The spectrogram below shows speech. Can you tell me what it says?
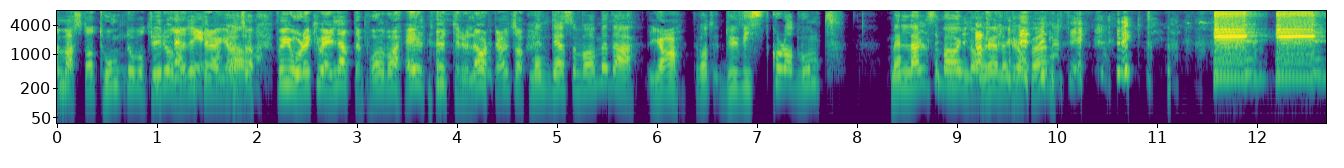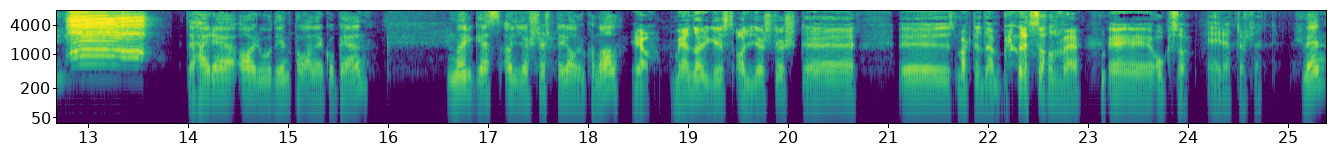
er mest av tomt. Nå måtte vi roe litt. Altså. Vi gjorde det kvelden etterpå. Det var helt utrolig artig, altså. Men det som var med deg, Ja. det var at du visste hvor du hadde vondt, men likevel så behandla du hele kroppen. Det her er Are Odin på NRK P1. Norges aller største radiokanal. Ja, med Norges aller største eh, smertedempende salve eh, også, eh, rett og slett. Men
